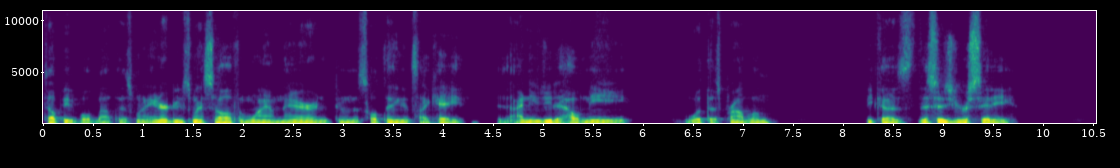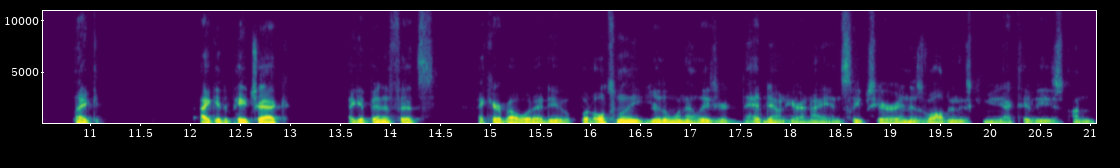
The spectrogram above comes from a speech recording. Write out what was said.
tell people about this when i introduce myself and why i'm there and doing this whole thing it's like hey i need you to help me with this problem because this is your city like i get a paycheck i get benefits i care about what i do but ultimately you're the one that lays your head down here at night and sleeps here and is involved in these community activities on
